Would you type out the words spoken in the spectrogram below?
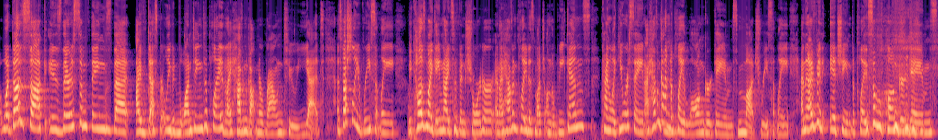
what does suck is there's some things that I've desperately been wanting to play that I haven't gotten around to yet. Especially recently, because my game nights have been shorter and I haven't played as much on the weekends, kind of like you were saying, I haven't gotten to play longer games much recently. And I've been itching to play some longer games.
